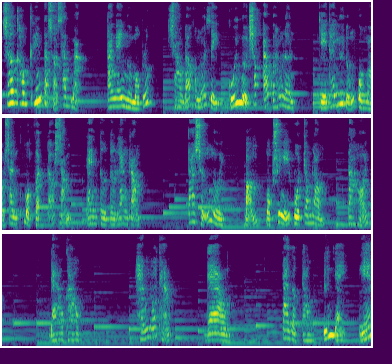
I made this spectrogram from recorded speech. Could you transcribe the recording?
Sơ không khiến ta sợ xanh mặt? Ta ngây người một lúc, sau đó không nói gì, cúi người xốc áo của hắn lên. Chỉ thấy dưới đũng quần màu xanh của một vệt đỏ sẫm đang từ từ lan rộng. Ta sững người, bỗng một suy nghĩ vụt trong lòng. Ta hỏi, đau không? Hắn nói thẳng, đau. Ta gật đầu, đứng dậy, ghé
